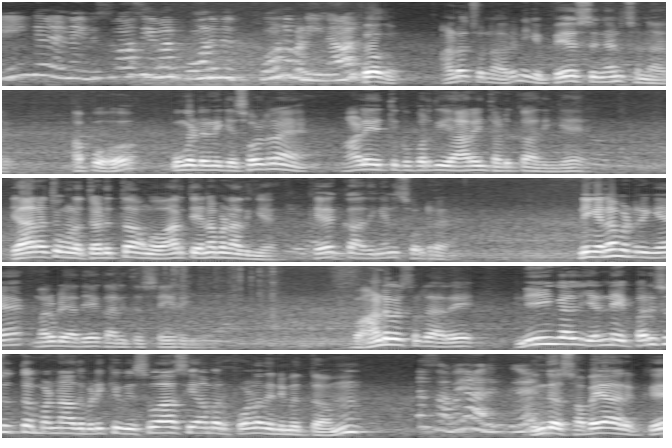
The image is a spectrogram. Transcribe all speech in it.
நீங்கள் என்னை விசுவாசியவர் போனது போனபடியினால் போதும். ஆண்டவர் சொன்னார் நீங்கள் பேசுங்கன்னு சொன்னார். அப்போது உங்கள்கிட்ட இன்றைக்கி சொல்கிறேன் ஆலயத்துக்கு போகிறதுக்கு யாரையும் தடுக்காதீங்க. யாராச்சும் உங்களை தடுத்தா அவங்க வார்த்தை என்ன பண்ணாதீங்க? கேட்காதீங்கன்னு சொல்கிறேன் நீங்கள் என்ன பண்ணுறீங்க மறுபடியும் அதே காரியத்தை செய்கிறீங்க இப்போ ஆண்டவர் சொல்கிறாரு நீங்கள் என்னை பரிசுத்தம் பண்ணாதபடிக்கு விசுவாசியாமற் போனது நிமித்தம் இந்த சபையாருக்கு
